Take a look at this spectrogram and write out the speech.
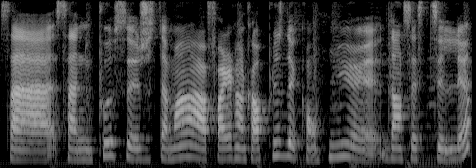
ça, ça nous pousse euh, justement à faire encore plus de contenu euh, dans ce style-là.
